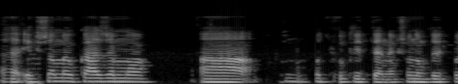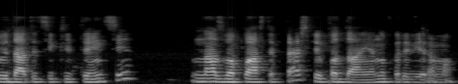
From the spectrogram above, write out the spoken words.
е, якщо ми вкажемо а, оцю клітину, якщо воно буде відповідати цій клітинці. Назва пластик теж співпадає. Ну, перевіримо.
